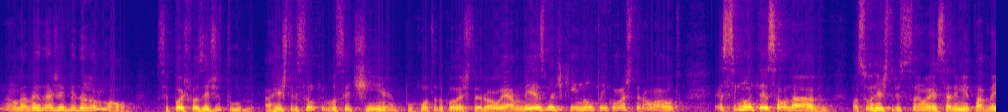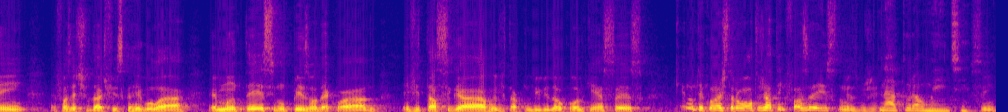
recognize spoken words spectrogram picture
Não, na verdade é vida normal. Você pode fazer de tudo. A restrição que você tinha por conta do colesterol é a mesma de quem não tem colesterol alto. É se manter saudável. A sua restrição é se alimentar bem, é fazer atividade física regular, é manter-se no peso adequado, evitar cigarro, evitar bebida alcoólica em excesso. Quem não tem colesterol alto já tem que fazer isso do mesmo jeito. Naturalmente. Sim.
